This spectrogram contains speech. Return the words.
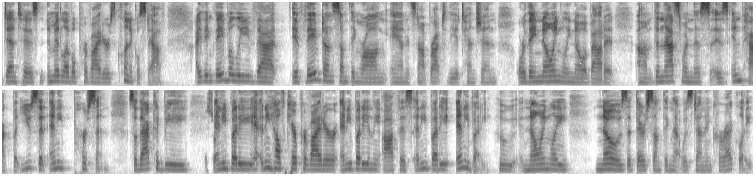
dentists, mid level providers, clinical staff. I think they believe that if they've done something wrong and it's not brought to the attention or they knowingly know about it, um, then that's when this is impact. But you said any person. So that could be right. anybody, any healthcare provider, anybody in the office, anybody, anybody who knowingly knows that there's something that was done incorrectly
